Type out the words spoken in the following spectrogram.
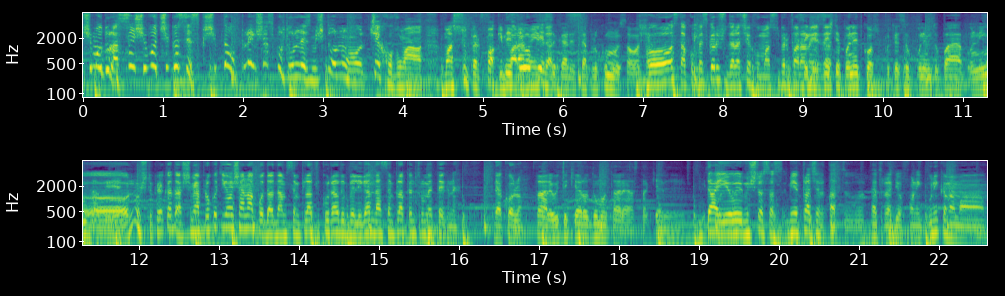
Și mă duc la S și văd ce găsesc. Și dau play și ascult un les mișto. Nu, Cehov m-a, m-a super fucking Deci e o paranoizat. piesă care ți-a plăcut mult sau așa. O, ăsta cu pescărușul de la Cehov m-a super Se paranoizat. găsește pe net, că o să puteți să punem după aia un link, dacă e. Uh, nu știu, cred că da. Și mi-a plăcut Ion Șanapoda, dar am semplat cu Radu Beligan, dar am semplat pentru Metecne de acolo. Tare, uite, chiar o dumă tare asta, chiar e... Da, e, e mișto să... Mie îmi place teatru, teatru radiofonic. Bunica mea m-a,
